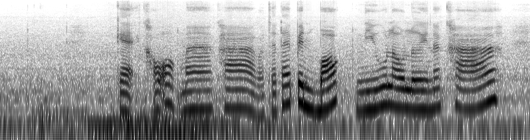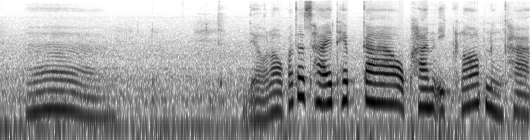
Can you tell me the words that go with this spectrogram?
ๆ แกะเขาออกมาค่ะ ก็จะได้เป็นบล็อกนิ้วเราเลยนะคะอ่าเดี๋ยวเราก็จะใช้เทปกาวพันอีกรอบหนึ่งค่ะ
